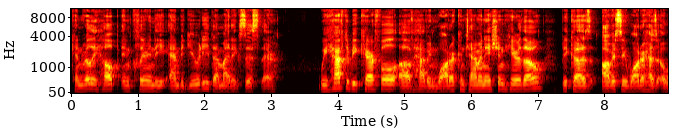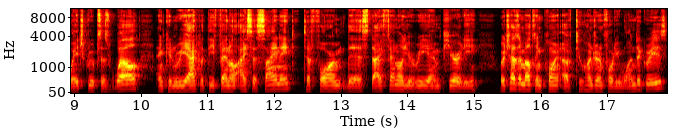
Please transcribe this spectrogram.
can really help in clearing the ambiguity that might exist there. We have to be careful of having water contamination here though, because obviously water has OH groups as well and can react with the phenyl isocyanate to form this diphenylurea impurity, which has a melting point of 241 degrees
